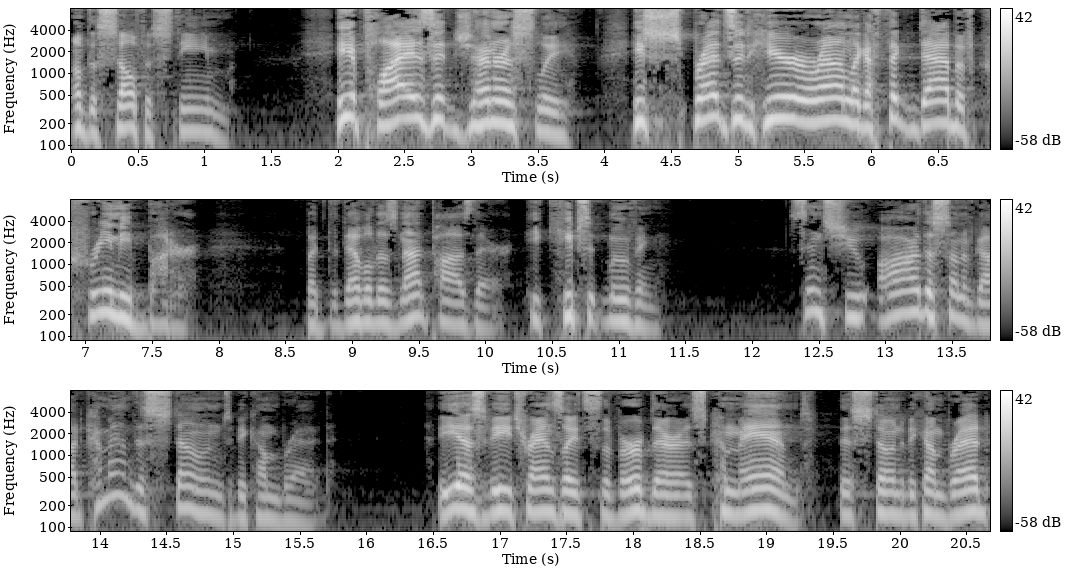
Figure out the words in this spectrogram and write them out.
of the self esteem. He applies it generously. He spreads it here around like a thick dab of creamy butter. But the devil does not pause there, he keeps it moving. Since you are the Son of God, command this stone to become bread. The ESV translates the verb there as command this stone to become bread,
